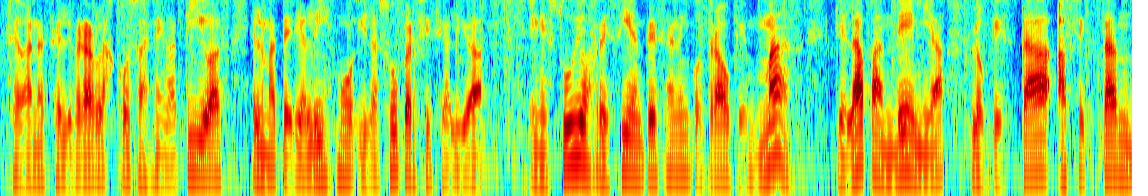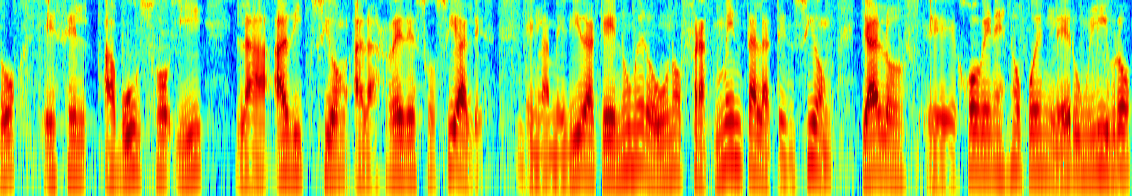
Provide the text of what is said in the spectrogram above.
se van a celebrar las cosas negativas, el materialismo y la superficialidad. En estudios recientes se han encontrado que más que la pandemia lo que está afectando es el abuso y la adicción a las redes sociales, en la medida que, número uno, fragmenta la atención. Ya los eh, jóvenes no pueden leer un libro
